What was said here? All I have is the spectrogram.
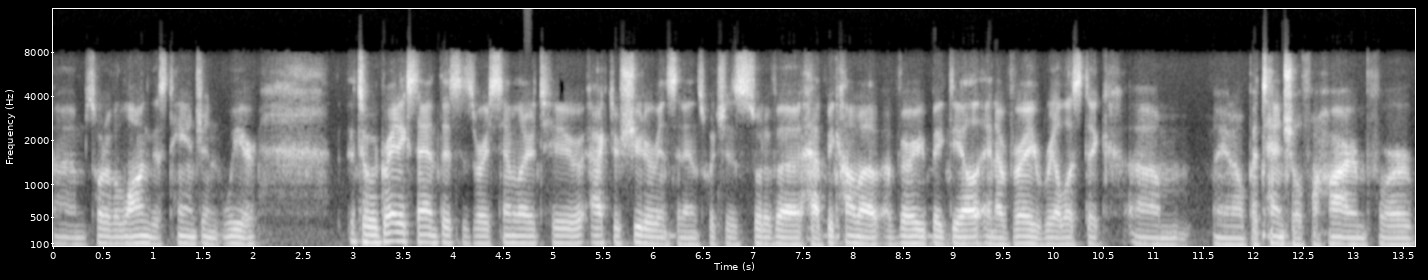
um, sort of along this tangent, we're to a great extent, this is very similar to active shooter incidents, which is sort of a have become a, a very big deal and a very realistic, um, you know, potential for harm for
